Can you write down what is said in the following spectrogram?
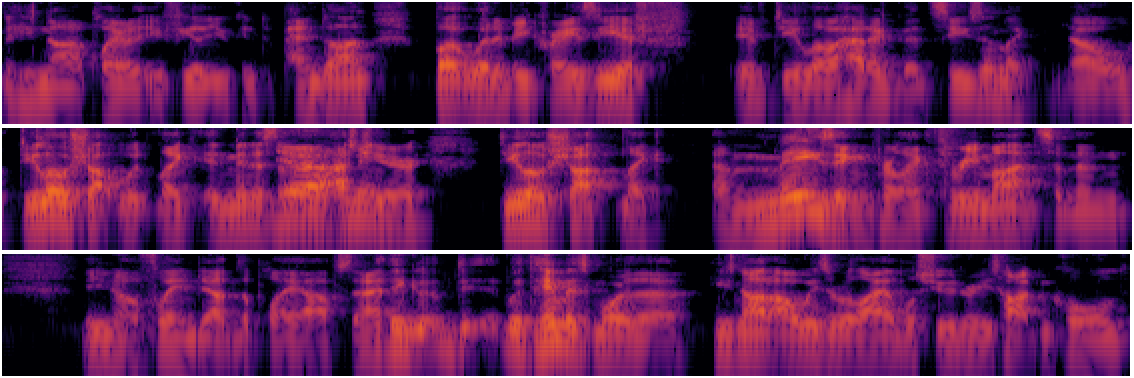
he's not a player that you feel you can depend on. But would it be crazy if if D'Lo had a good season? Like no, D'Lo shot like in Minnesota yeah, last I mean, year. D'Lo shot like amazing for like three months, and then you know flamed out in the playoffs. And I think with him, it's more the he's not always a reliable shooter. He's hot and cold,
